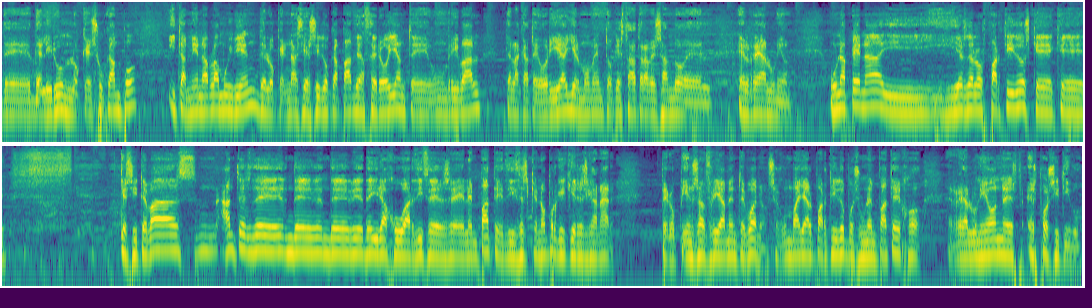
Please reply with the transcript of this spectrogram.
de- del Irún, lo que es su campo, y también habla muy bien de lo que el Nasi ha sido capaz de hacer hoy ante un rival de la categoría y el momento que está atravesando el, Real Unión. Una pena y, es de los partidos que, que, si te vas antes de, ir a jugar, dices el empate, dices que no porque quieres ganar. Pero piensa fríamente, bueno, según vaya el partido, pues un empate, jo, el Real Unión es positivo.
